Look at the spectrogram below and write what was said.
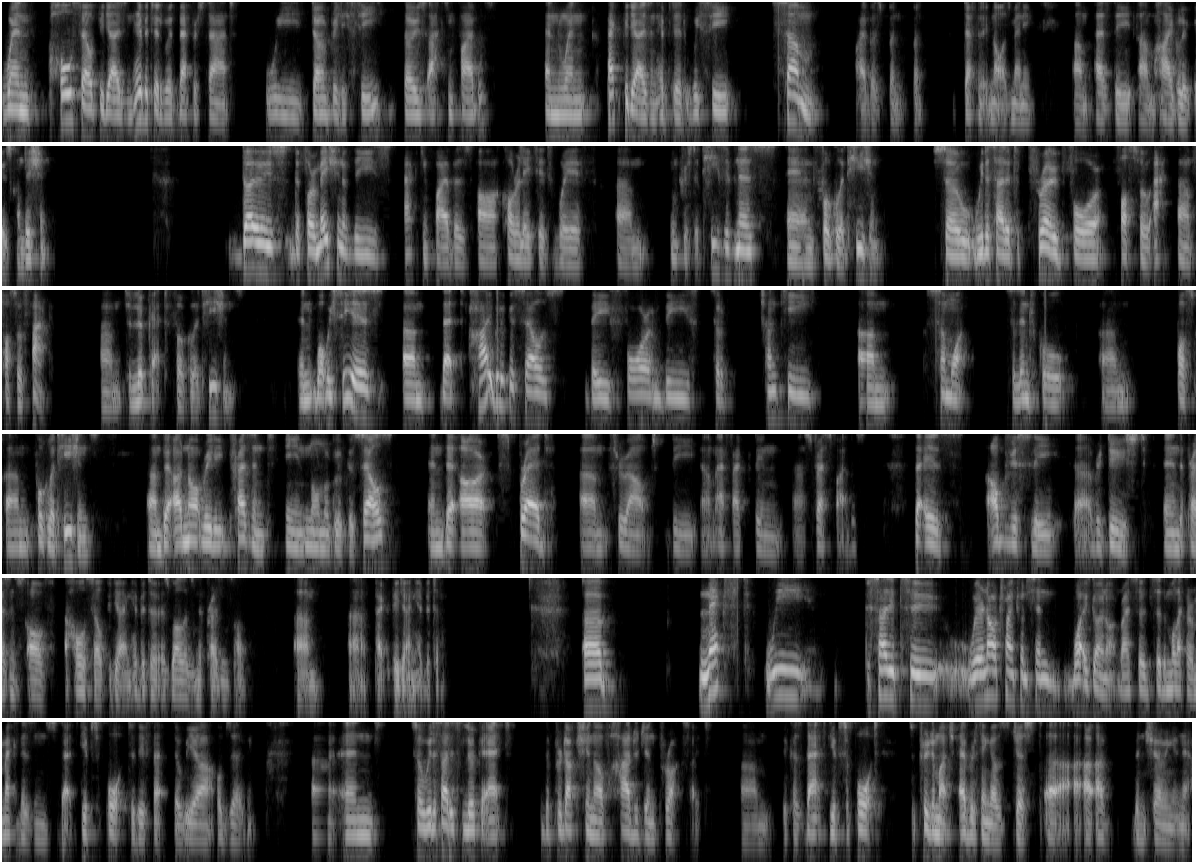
When whole cell PDI is inhibited with Bepristat, we don't really see those actin fibers. And when PEC-PDI is inhibited, we see some fibers, but, but definitely not as many um, as the um, high glucose condition. Those, the formation of these actin fibers are correlated with um, increased adhesiveness and focal adhesion. So we decided to probe for phospho, uh, phospho-FAK um, to look at focal adhesions. And what we see is um, that high glucose cells, they form these sort of chunky, um, somewhat cylindrical um, um focal adhesions um, that are not really present in normal glucose cells and that are spread throughout the affecting uh, stress fibers. That is obviously uh, reduced in the presence of a whole cell PDI inhibitor as well as in the presence of um, uh, PEC-PDI inhibitor. Uh, next, we decided to, we're now trying to understand what is going on, right? So, so the molecular mechanisms that give support to the effect that we are observing. Uh, and so we decided to look at the production of hydrogen peroxide um, because that gives support to pretty much everything I was just, uh, I, I've been showing you now.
